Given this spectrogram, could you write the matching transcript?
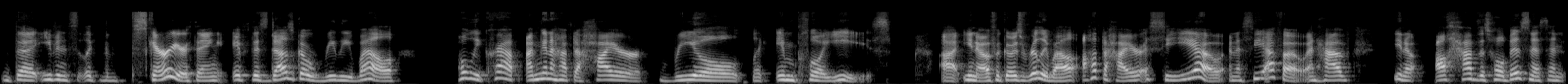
the even like the scarier thing, if this does go really well, holy crap, I'm going to have to hire real like employees. Uh, you know, if it goes really well, I'll have to hire a CEO and a CFO and have, you know, I'll have this whole business and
